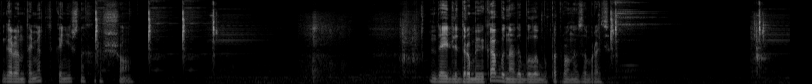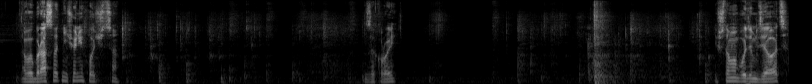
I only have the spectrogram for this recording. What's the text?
Гранатомет-то, конечно, хорошо. Да и для дробовика бы надо было бы патроны забрать. А выбрасывать ничего не хочется. Закрой. Что мы будем делать?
